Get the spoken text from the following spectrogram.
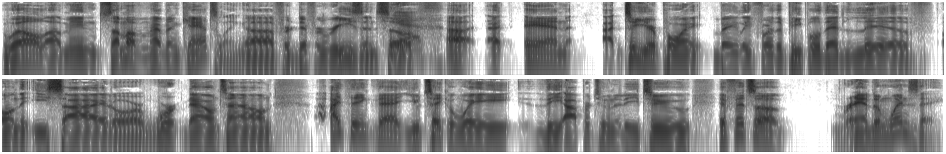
Well, I mean, some of them have been canceling uh, for different reasons. So, Yes. uh, uh, and uh, to your point, Bailey, for the people that live on the east side or work downtown, I think that you take away the opportunity to, if it's a random Wednesday,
